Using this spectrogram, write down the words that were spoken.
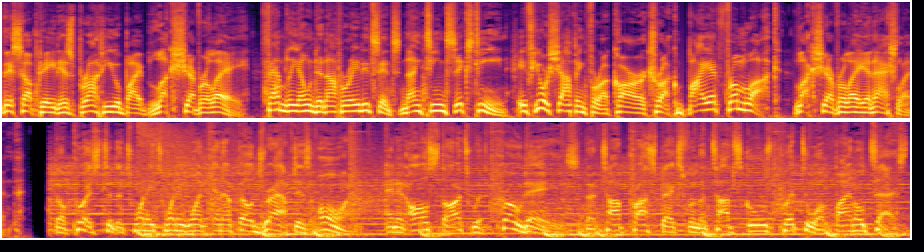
This update is brought to you by Luck Chevrolet. Family owned and operated since 1916. If you're shopping for a car or truck, buy it from Luck. Luck Chevrolet in Ashland. The push to the 2021 NFL Draft is on, and it all starts with Pro Days. The top prospects from the top schools put to a final test.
